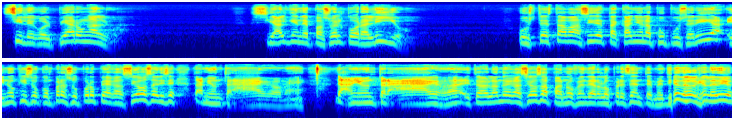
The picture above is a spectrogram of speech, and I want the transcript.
Si le golpearon algo, si alguien le pasó el coralillo, usted estaba así de tacaño en la pupusería y no quiso comprar su propia gaseosa, y dice, dame un trago, dame un trago. ¿ah? Estoy hablando de gaseosa para no ofender a los presentes, ¿me entiende lo que le digo?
